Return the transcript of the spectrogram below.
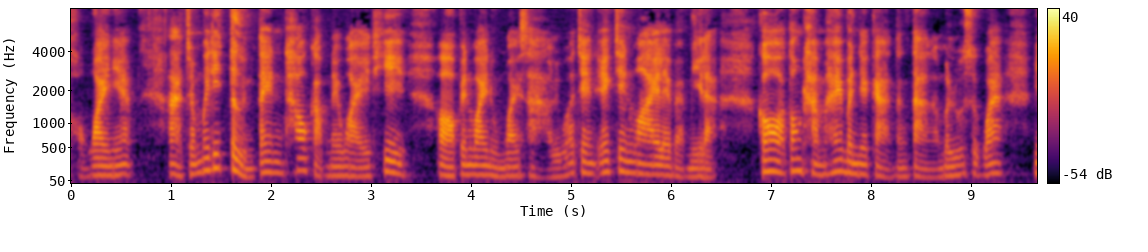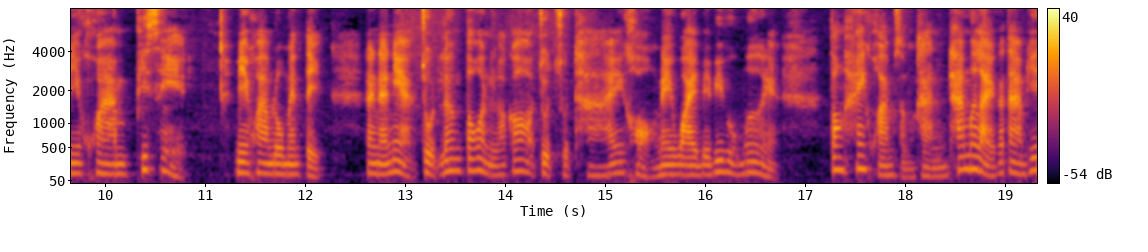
ของวัยเนี้ยอาจจะไม่ได้ตื่นเต้นเท่ากับในวัยที่เอ่เป็นวัยหนุ่มวัยสาวหรือว่า Gen X Gen Y อะไรแบบนี้แหละ ก็ต้องทำให้บรรยากาศต่างๆ มันรู้สึกว่ามีความพิเศษ มีความโรแมนติก ดังนั้นเนี่ยจุดเริ่มต้นแล้วก็จุดสุดท้ายของในวัย Baby Boomer เนี่ยต้องให้ความสำคัญ ถ้าเมื่อไหร่ก็ตามที่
